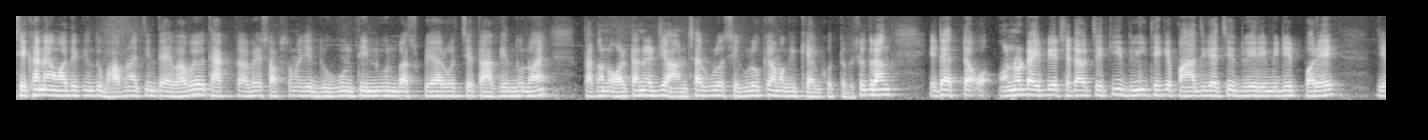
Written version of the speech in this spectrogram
সেখানে আমাদের কিন্তু ভাবনা চিন্তা এভাবেও থাকতে হবে। সবসময় যে দুগুণ, তিনগুণ বা স্কোয়ার হচ্ছে তা কিন্তু নয়। তার কারণ অল্টারনেট যে আনসারগুলো সেগুলোকে আমাকে খেয়াল করতে হবে। সুতরাং এটা একটা অন্য টাইপের সেটা হচ্ছে কি, দুই থেকে পাঁচ গেছে, দুইয়ের ইমিডিয়েট পরে যে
